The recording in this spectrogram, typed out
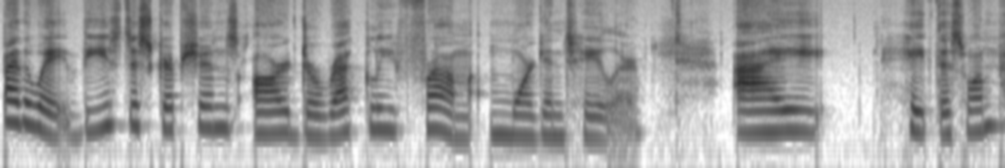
By the way, these descriptions are directly from Morgan Taylor. I hate this one.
